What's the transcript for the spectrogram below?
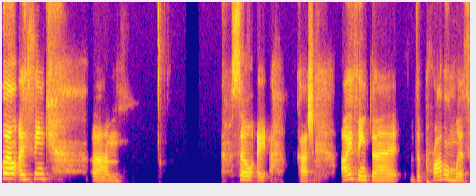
Well, I think um, so I, gosh, I think that the problem with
